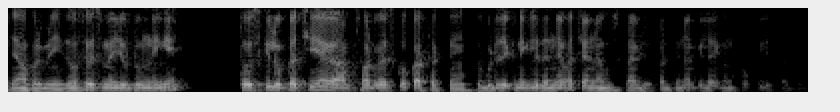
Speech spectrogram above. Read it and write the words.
यहाँ पर भी नहीं। दोस्तों, इसमें यूट्यूब नहीं है तो इसकी लुक अच्छी है, आप सॉफ्टवेयर इसको कर सकते हैं। तो वीडियो देखने के लिए धन्यवाद। चैनल को सब्सक्राइब कर देना, बेल को क्लिक कर देना।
